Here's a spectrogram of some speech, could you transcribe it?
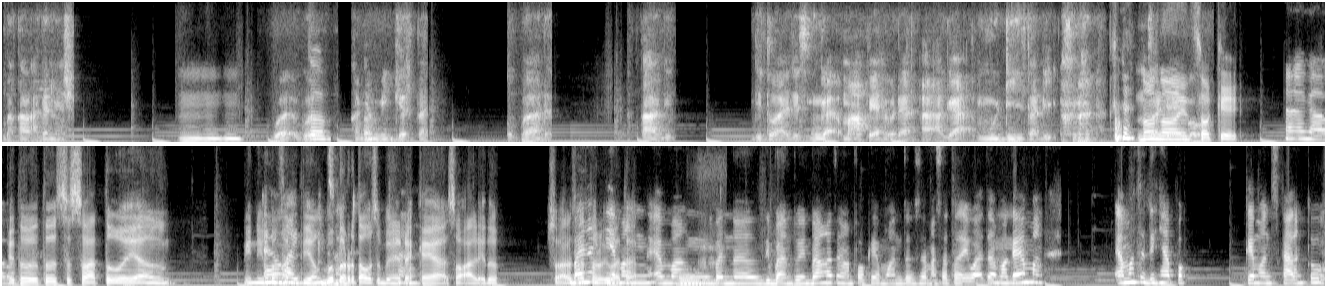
bakal ada national Mhm. gue gue Betul. kan mikir tadi coba ada kata gitu gitu aja sih nggak maaf ya udah agak moody tadi No no it's gua- okay. Ah, apa. Itu itu sesuatu yang ini Emang banget yang gue baru tahu sebenarnya kayak soal itu soal banyak Satoru Iwata. emang emang Hmm. bener dibantuin banget sama Pokemon tuh sama Satoru Iwata Hmm. makanya emang emang sedihnya Pokemon sekarang tuh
